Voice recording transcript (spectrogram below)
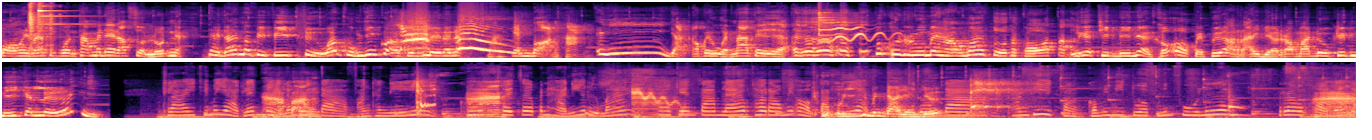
ปองเห็นไหมทุกคนถ้าไม่ได้รับส่วนลดเนี่ย แต่ได้มาฟรีๆถือว่าคุ้มยิ่งกว่าคุ้มเลยนะเนี่ยมาเก็ตบอร์ดฮะอีอยากเอาไปหัวหน้าเธออะเออทุกคนรู้ไหมฮะว่าตัวสกอร์ตัดเลือดชิ้นนี้เนี่ยเขาออกไปเพื่ออะไร เดี๋ยวเรามาดูคลิปนี้กันเลย ใครที่ไม่อยากเล่นเมอ่าทและฟัโดงนด่าฟังทางนี้ คุณอ่าเคยเจอปัญหานี้หรือไม่พอเกมตามแล้ว ถ้าเราไม่ออกตัดอุ๊ยเลือดมึงด่าอย่างเยอะรจโดนด่าทั้งที่อีกฝั่งก็ไม่มีตัวฟื้นฟูเลือดเราขอแนะน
